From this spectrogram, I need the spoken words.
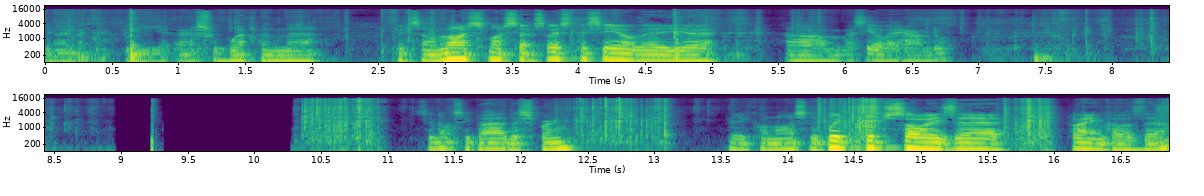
you know, the, the, actual weapon there. It's um, nice, nice set. So let's, let's see how they uh, um, let's see how they handle. So not too bad, the spring. Really quite nice. The good, good size uh, playing cards there.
